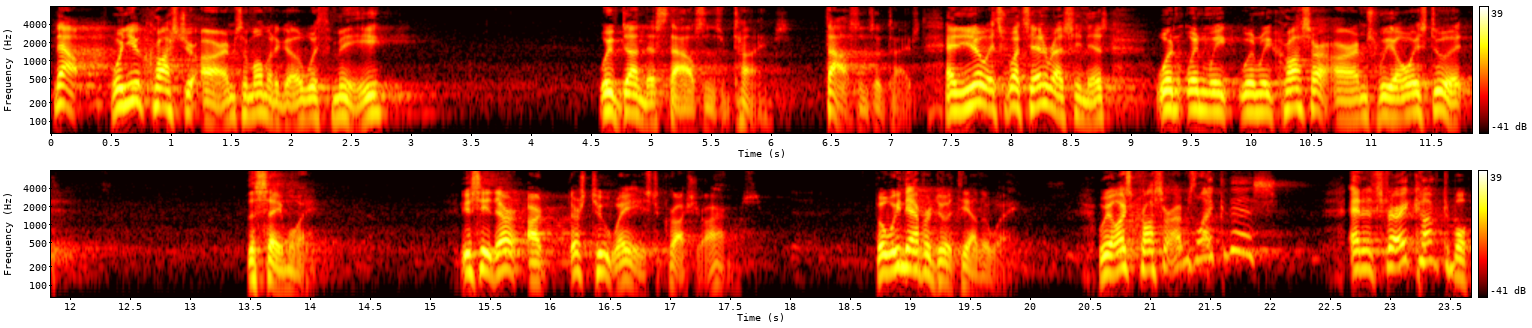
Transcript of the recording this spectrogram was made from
Now, when you crossed your arms a moment ago with me, we've done this thousands of times thousands of times. And you know, it's what's interesting is when, when, we, when we cross our arms, we always do it the same way. You see, there are, there's two ways to cross your arms, but we never do it the other way. We always cross our arms like this. And it's very comfortable.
